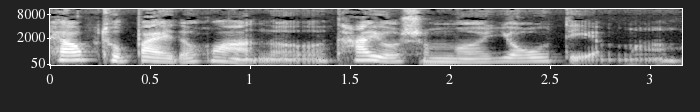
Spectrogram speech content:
Help to Buy 的话呢，它有什么优点吗？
